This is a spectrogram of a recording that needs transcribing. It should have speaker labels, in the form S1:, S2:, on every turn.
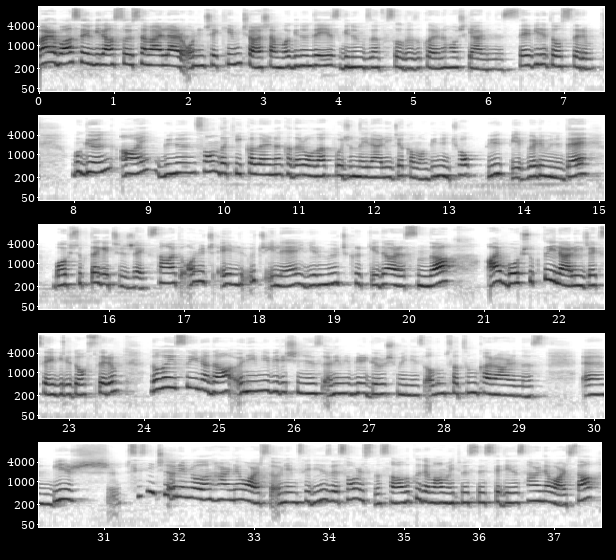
S1: Merhaba sevgili astroloji severler. 13 Ekim çarşamba günündeyiz. Günümüze fısıldadıklarına hoş geldiniz. Sevgili dostlarım, bugün ay günün son dakikalarına kadar Oğlak Burcu'nda ilerleyecek ama günün çok büyük bir bölümünü de boşlukta geçirecek. Saat 13.53 ile 23.47 arasında ay boşlukta ilerleyecek sevgili dostlarım. Dolayısıyla da önemli bir işiniz, önemli bir görüşmeniz, alım satım kararınız, bir sizin için önemli olan her ne varsa, önemsediğiniz ve sonrasında sağlıklı devam etmesini istediğiniz her ne varsa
